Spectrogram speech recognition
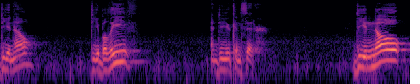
Do you know? Do you believe? And do you consider? Do you know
